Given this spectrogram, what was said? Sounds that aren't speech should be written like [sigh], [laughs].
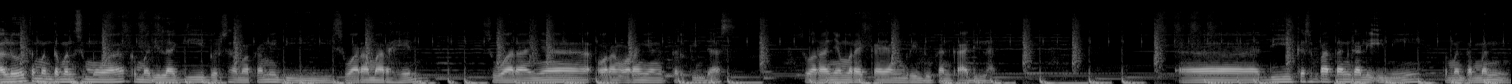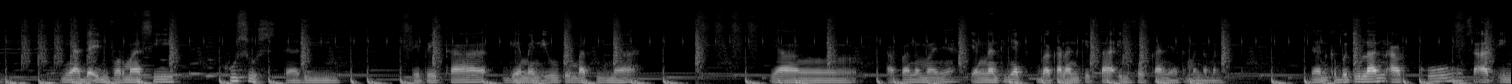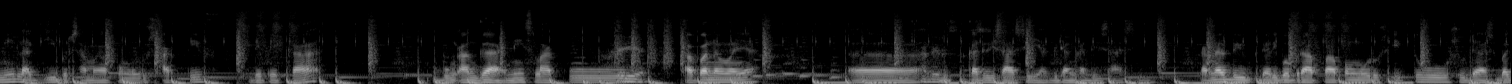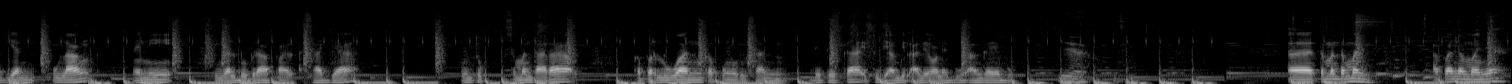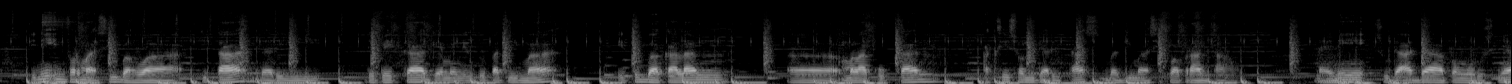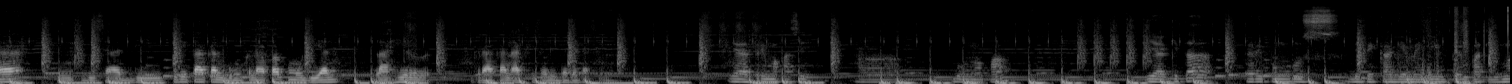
Halo teman-teman semua, kembali lagi bersama kami di Suara Marhen. Suaranya orang-orang yang tertindas, suaranya mereka yang merindukan keadilan. Uh, di kesempatan kali ini, teman-teman, ini ada informasi khusus dari DPK GMNIU P45 yang apa namanya, yang nantinya bakalan kita infokan ya teman-teman dan kebetulan aku saat ini lagi bersama pengurus aktif DPK Bung Angga ini selaku iya. apa namanya uh, kaderisasi. kaderisasi ya bidang kaderisasi karena di, dari beberapa pengurus itu sudah sebagian pulang nah ini tinggal beberapa saja untuk sementara keperluan kepengurusan DPK itu diambil alih oleh Bung Angga ya Bu. Iya. Yeah uh, teman-teman apa namanya ini informasi bahwa kita dari DPK GMN UP 45 itu bakalan uh, melakukan aksi solidaritas bagi mahasiswa perantau. Nah ini sudah ada pengurusnya bisa diceritakan Bung kenapa kemudian lahir gerakan aksi solidaritas ini? Ya terima kasih uh, Bung Nopal. Ya kita dari pengurus DPK GMNI UP45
